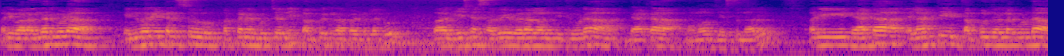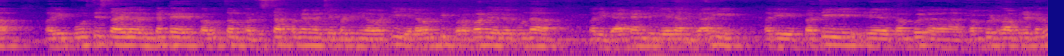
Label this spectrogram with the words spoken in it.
మరి వారందరూ కూడా ఎన్వరేటర్స్ పక్కన కూర్చొని కంప్యూటర్ ఆపరేటర్లకు వారు చేసిన సర్వే వివరాలన్నిటి కూడా డేటా నమోదు చేస్తున్నారు. మరి ఈ డేటా ఎలాంటి తప్పులు జరగకుండా మరి పూర్తి స్థాయిలో ఎందుకంటే ప్రభుత్వం ప్రతిష్టాత్మకంగా చేపట్టింది కాబట్టి ఎలాంటి పొరపాటు జరగకుండా మరి డేటా ఎంట్రీ చేయడానికి కానీ మరి ప్రతి కంప్యూ కంప్యూటర్ ఆపరేటర్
